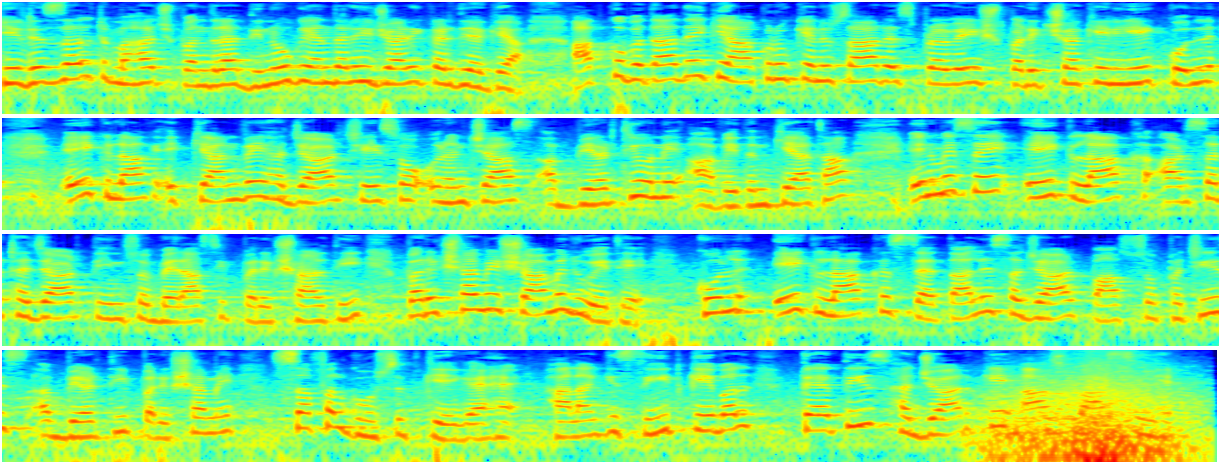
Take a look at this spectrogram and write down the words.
की रिज़ल्ट महज आज पंद्रह दिनों के अंदर ही जारी कर दिया गया। आपको बता दें कि आंकड़ों के अनुसार इस प्रवेश परीक्षा के लिए कुल एक लाख इक्यानवे हज़ार छह सौ उनचास अभ्यर्थियों ने आवेदन किया था। इनमें से एक लाख अड़सठ हज़ार तीन सौ बेरासी परीक्षार्थी परीक्षा में शामिल हुए थे। कुल एक लाख सैतालीस हज़ार पाँच सौ पच्चीस अभ्यर्थी परीक्षा में सफल घोषित किए गए हैं। हालाँकि सीट केवल तैतीस हज़ार के आसपास ही है।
